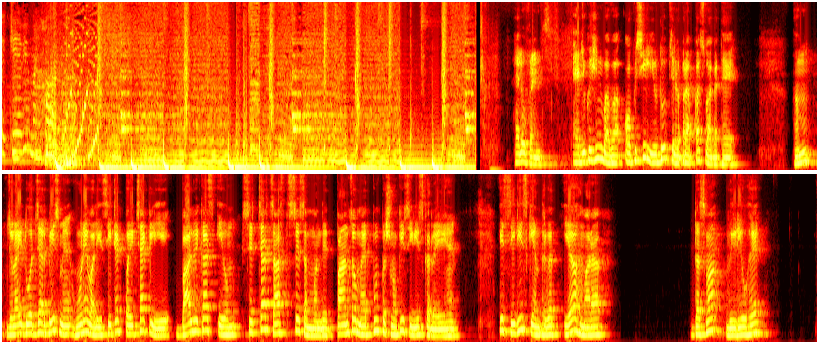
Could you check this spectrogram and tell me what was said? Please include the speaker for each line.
Speaker 1: Hello friends education Baba official YouTube channel पर आपका स्वागत है। हम जुलाई 2020 में होने वाली सीटेट परीक्षा के लिए बाल विकास एवं शिक्षा शास्त्र से संबंधित 500 महत्वपूर्ण प्रश्नों की सीरीज़ कर रहे हैं। इस सीरीज़ के अंतर्गत यह हमारा दसवां वीडियो है।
